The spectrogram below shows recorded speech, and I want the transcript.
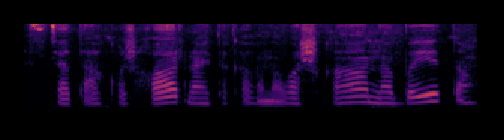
Ось ця також гарна і така вона важка, набита.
